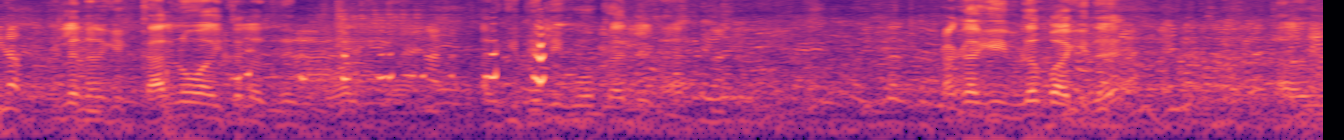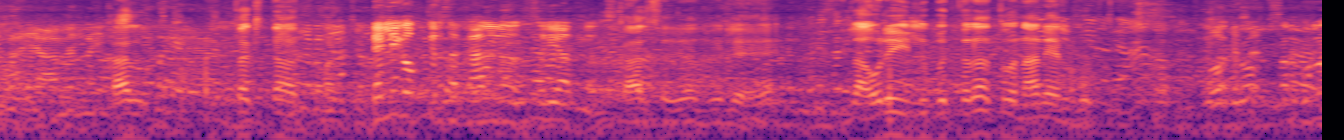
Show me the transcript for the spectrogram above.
ಇಲ್ಲ. ನನಗೆ ಕಾಲು ನೋವು ಆಯ್ತಲ್ಲ ಹದಿನೈದು ಅದಕ್ಕೆ ಡೆಲ್ಲಿಗೆ ಹೋಗೋಕ್ಕಾಗಲಿಲ್ಲ ಹಾಗಾಗಿ ವಿಳಂಬ ಆಗಿದೆ. ಕಾಲು ತಕ್ಷಣ ಮಾಡ್ತೀವಿ ಡೆಲ್ಲಿಗೆ ಹೋಗ್ತೀರಿ ಸರ್? ಕಾಲು ಕಾಲು ಸರಿಯಾದ ಮೇಲೆ ಇಲ್ಲ ಅವರೇ ಇಲ್ಲಿ ಬರ್ತಾರ ಅಥವಾ ನಾನೇ ಅಲ್ಲಿ ಹೋಗ್ತೀನಿ ಸರ್. ಗುರು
